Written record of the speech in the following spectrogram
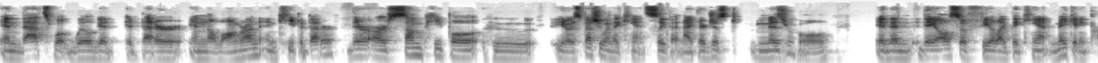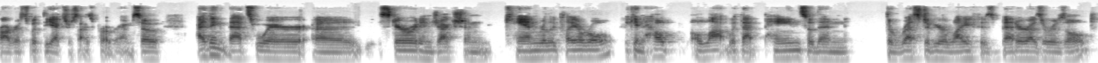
and that's what will get it better in the long run and keep it better. There are some people who, you know, especially when they can't sleep at night, they're just miserable. And then they also feel like they can't make any progress with the exercise program. So I think that's where uh, steroid injection can really play a role. It can help a lot with that pain. So then the rest of your life is better as a result.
